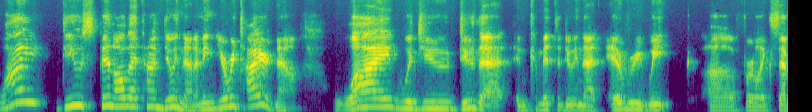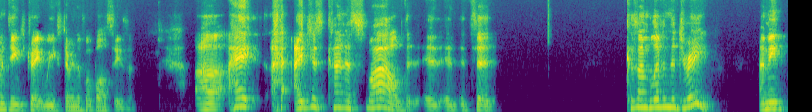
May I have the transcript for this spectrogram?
why do you spend all that time doing that? I mean, you're retired now. Why would you do that and commit to doing that every week uh, for like 17 straight weeks during the football season? Uh, I I just kind of smiled. and, said, "Because I'm living the dream." I mean,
